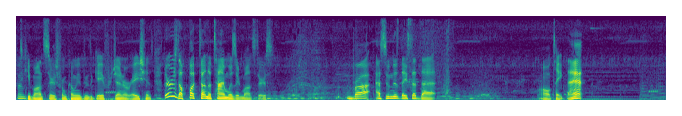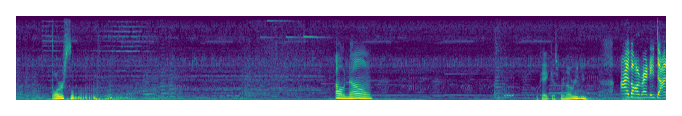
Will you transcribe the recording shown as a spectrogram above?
to keep monsters from coming through the gate for generations. There's a fuck ton of time wizard monsters. Bruh, as soon as they said that, I'll take that. Dorsal. Oh no. Okay, guess we're not reading. I've already done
